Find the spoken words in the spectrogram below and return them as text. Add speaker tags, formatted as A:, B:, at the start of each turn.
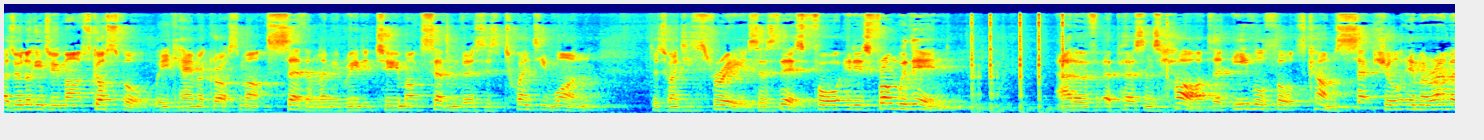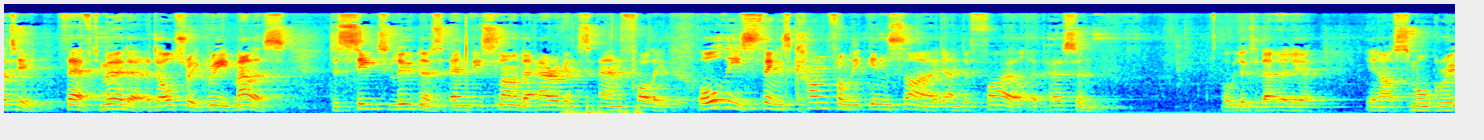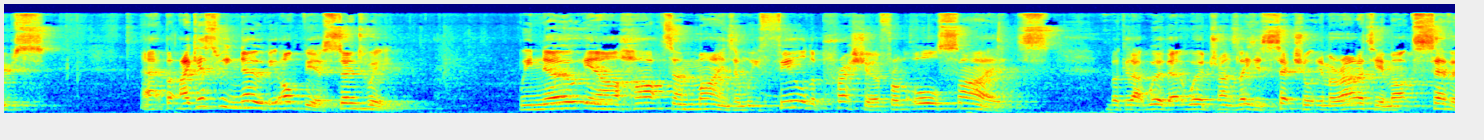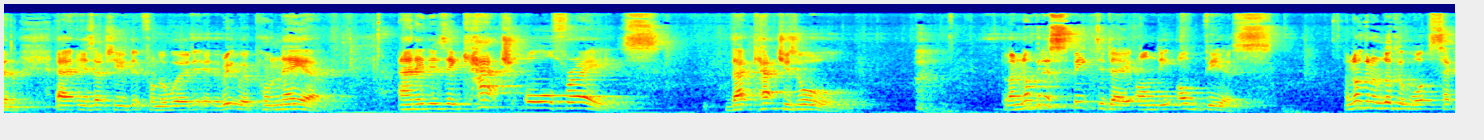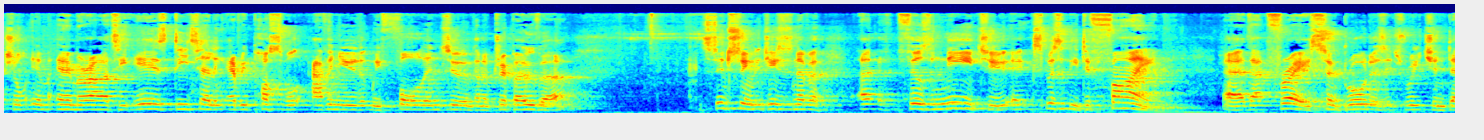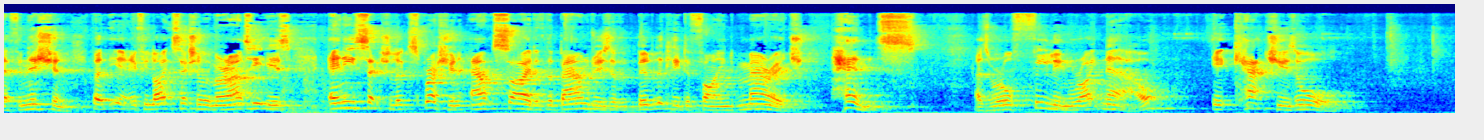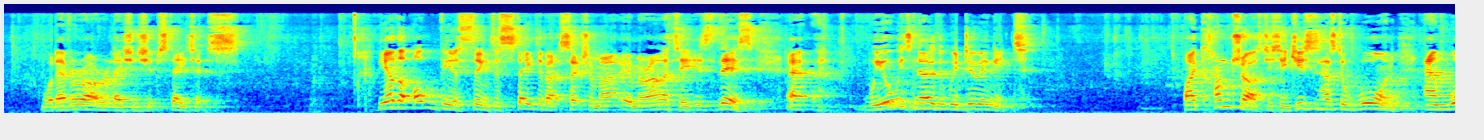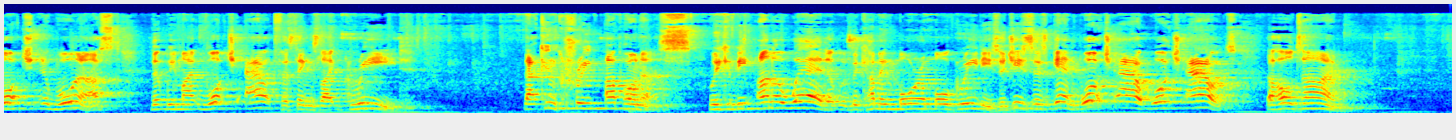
A: As we are looking through Mark's Gospel, we came across Mark 7. Let me read it to you. Mark 7, verses 21 to 23. It says this For it is from within, out of a person's heart, that evil thoughts come sexual immorality, theft, murder, adultery, greed, malice, deceit, lewdness, envy, slander, arrogance, and folly. All these things come from the inside and defile a person. Well, we looked at that earlier in our small groups. Uh, but I guess we know the obvious, don't we? We know in our hearts and minds, and we feel the pressure from all sides. Look at that word. That word translated sexual immorality in Mark 7 uh, is actually from the word, the Greek word porneia. And it is a catch all phrase that catches all. But I'm not going to speak today on the obvious. I'm not going to look at what sexual immorality is, detailing every possible avenue that we fall into and kind of trip over. It's interesting that Jesus never uh, feels the need to explicitly define uh, that phrase, so broad as its reach and definition. But you know, if you like, sexual immorality is any sexual expression outside of the boundaries of a biblically defined marriage. Hence, as we're all feeling right now, it catches all whatever our relationship status. The other obvious thing to state about sexual immorality is this uh, we always know that we're doing it. By contrast, you see, Jesus has to warn and watch, warn us that we might watch out for things like greed. That can creep up on us. We can be unaware that we're becoming more and more greedy. So Jesus says again, watch out, watch out the whole time.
